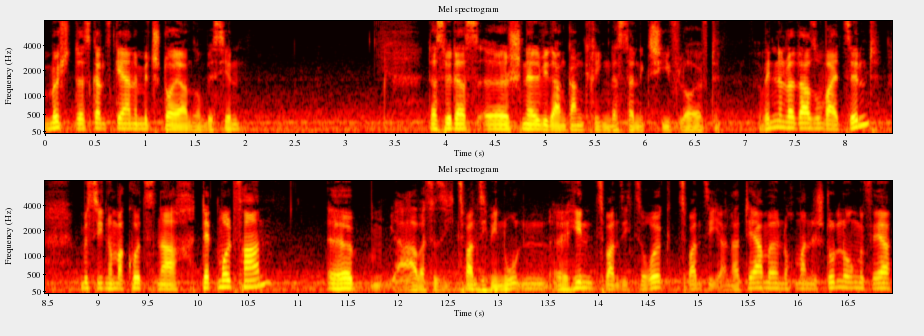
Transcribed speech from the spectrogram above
möchte das ganz gerne mitsteuern so ein bisschen. Dass wir das äh, schnell wieder in Gang kriegen, dass da nichts schief läuft. Wenn wir da so weit sind, müsste ich noch mal kurz nach Detmold fahren. Äh, ja, was weiß ich, 20 Minuten äh, hin, 20 zurück, 20 an der Therme, noch mal eine Stunde ungefähr.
